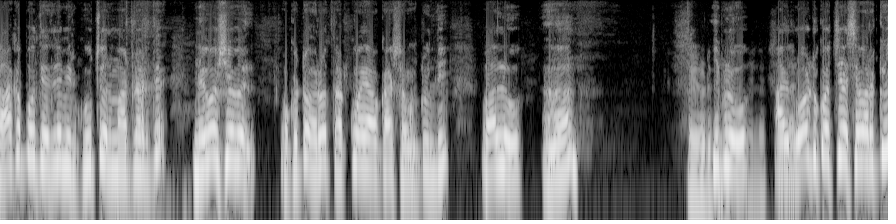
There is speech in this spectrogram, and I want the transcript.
కాకపోతే ఏదైనా మీరు కూర్చొని మాట్లాడితే నెగోషియబుల్ ఒకటో అరవై తక్కువ అయ్యే అవకాశం ఉంటుంది. వాళ్ళు ఇప్పుడు. ఆ రోడ్డుకు వచ్చేసే వరకు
